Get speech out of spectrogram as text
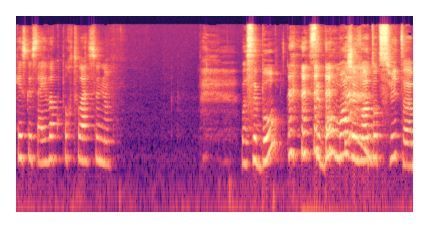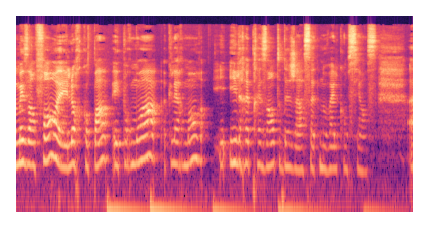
Qu'est-ce que ça évoque pour toi ce nom? Bah, c'est beau, c'est beau. Moi, je vois tout de suite euh, mes enfants et leurs copains. Et pour moi, clairement, ils représentent déjà cette nouvelle conscience. Euh,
